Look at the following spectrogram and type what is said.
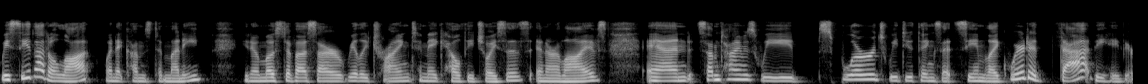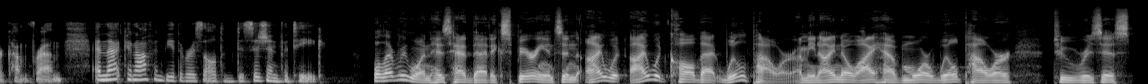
we see that a lot when it comes to money. You know, most of us are really trying to make healthy choices in our lives and sometimes we splurge, we do things that seem like where did that behavior come from? And that can often be the result of decision fatigue. Well, everyone has had that experience and I would I would call that willpower. I mean, I know I have more willpower to resist,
